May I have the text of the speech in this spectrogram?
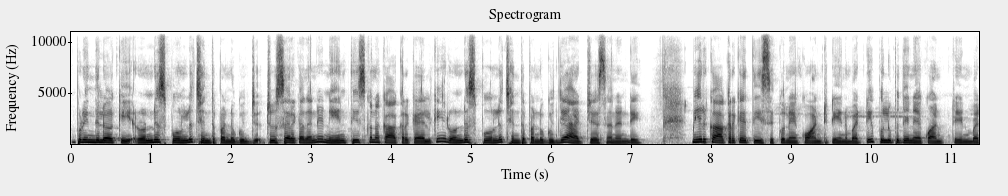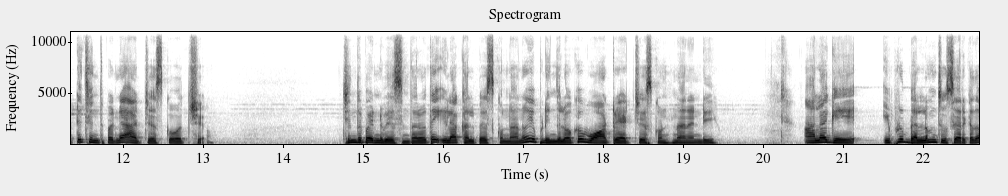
ఇప్పుడు ఇందులోకి రెండు స్పూన్లు చింతపండు గుజ్జు. చూసారు కదండి నేను తీసుకున్న కాకరకాయలకి రెండు స్పూన్లు చింతపండు గుజ్జు యాడ్ చేశానండి. మీరు కాకరకాయ తీసుకునే క్వాంటిటీని బట్టి పులుపు తినే క్వాంటిటీని బట్టి చింతపండు యాడ్ చేసుకోవచ్చు. చింతపండు వేసిన తర్వాత ఇలా కలిపేసుకున్నాను. ఇప్పుడు ఇందులోకి వాటర్ యాడ్ చేసుకుంటున్నానండి. అలాగే ఇప్పుడు బెల్లం చూసారు కదా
